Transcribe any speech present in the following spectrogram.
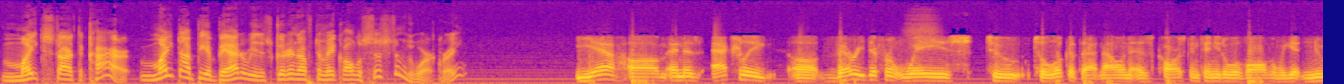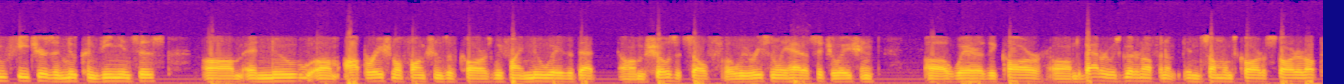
might start the car might not be a battery that's good enough to make all the systems work, right? Yeah, um, and there's actually uh, very different ways to to look at that now. And as cars continue to evolve, and we get new features and new conveniences um, and new um, operational functions of cars, we find new ways that that um, shows itself. Uh, we recently had a situation uh, where the car, um, the battery was good enough in, a, in someone's car to start it up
